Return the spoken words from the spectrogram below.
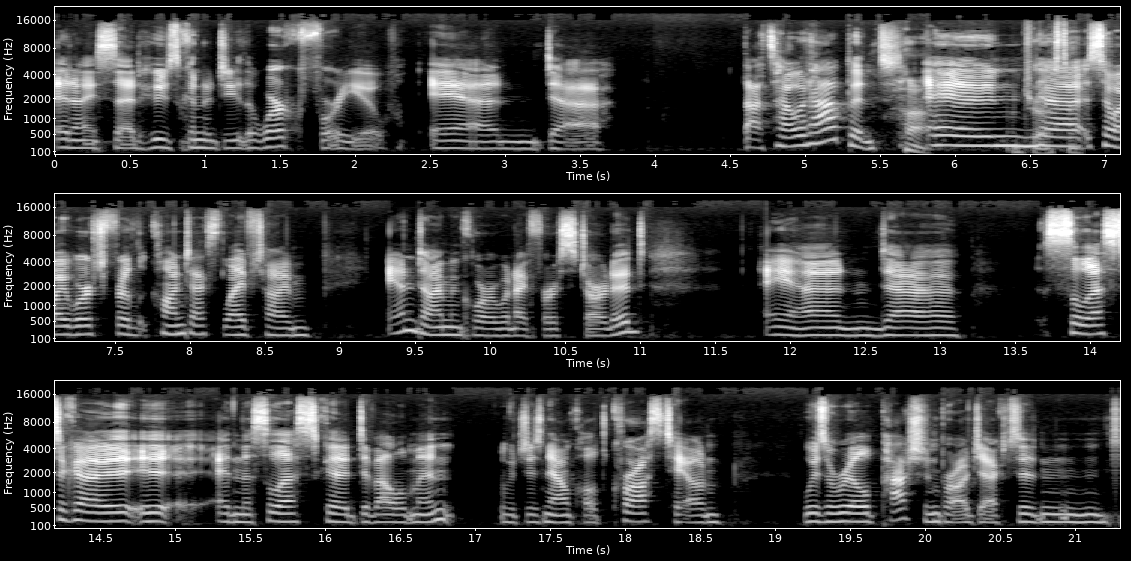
and I said, Who's going to do the work for you? And uh, that's how it happened. And uh, so I worked for Context Lifetime and Diamond Corp when I first started. And uh, Celestica and the Celestica development, which is now called Crosstown, was a real passion project. And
